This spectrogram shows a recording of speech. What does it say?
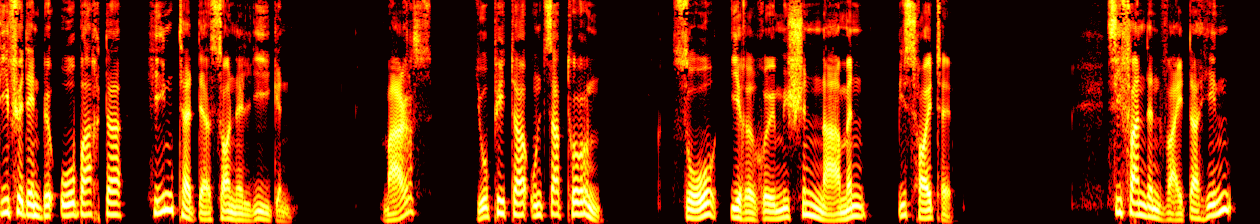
die für den Beobachter hinter der Sonne liegen. Mars, Jupiter und Saturn, so ihre römischen Namen bis heute. Sie fanden weiterhin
